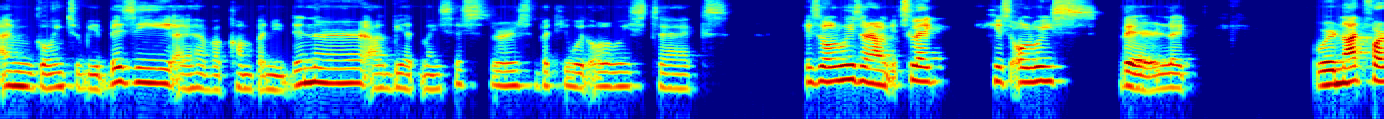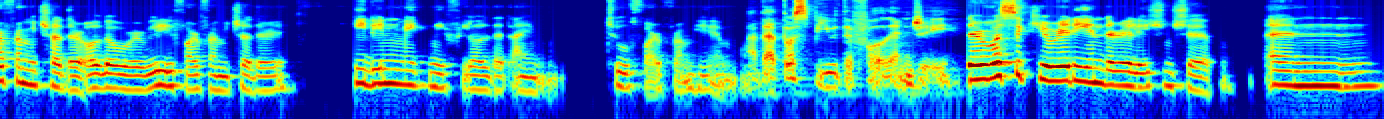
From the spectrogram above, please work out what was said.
I'm going to be busy, I have a company dinner, I'll be at my sister's, but he would always text. He's always around. It's like he's always there. Like we're not far from each other, although we're really far from each other. He didn't make me feel that I'm too far from him. Ah, That was beautiful, MJ. There was security in the relationship. And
